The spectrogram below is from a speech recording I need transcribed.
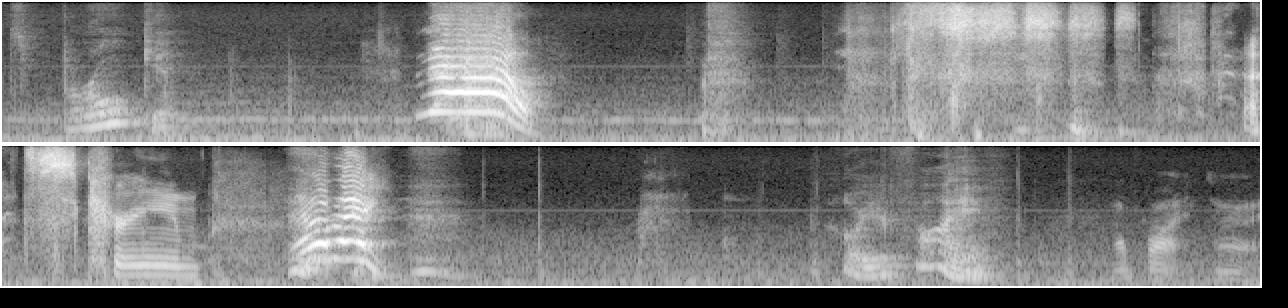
It's broken. No! that scream. Help me! You're fine. I'm fine. All right.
